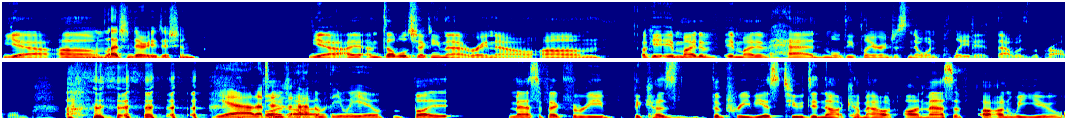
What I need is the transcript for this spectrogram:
yeah, um Legendary Edition. Yeah, I, I'm double checking that right now. Um, okay, it might have it might have had multiplayer and just no one played it. That was the problem. Yeah, that But, to happen uh, with the Wii U. But Mass Effect Three, because the previous two did not come out on Massive uh, on Wii U,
